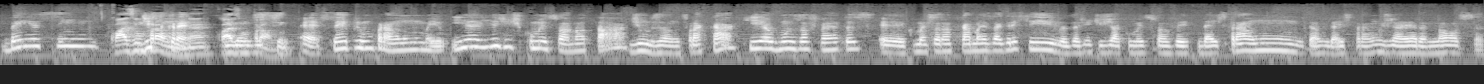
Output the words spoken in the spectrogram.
bem assim. Quase um para um, né? Quase um para um. assim. É, sempre um para um meio. E aí a gente começou a notar de uns anos para cá que algumas ofertas é, começaram a ficar mais agressivas. A gente já começou a ver 10 para 1, então 10 para 1 já era nossa.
